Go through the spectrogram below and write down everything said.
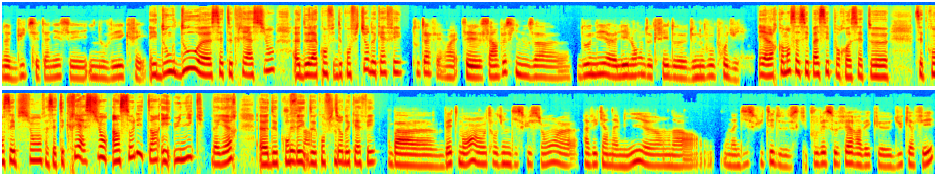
notre but cette année, c'est innover, créer. Et donc, d'où euh, cette création euh, de la de confiture de café Tout à fait, ouais. C'est un peu ce qui nous a donné euh, l'élan de créer de, nouveaux produits. Et alors, comment ça s'est passé pour cette, cette conception, enfin cette création insolite hein, et unique d'ailleurs de, de confiture de café? Bah bêtement, hein, autour d'une discussion avec un ami, on a on a discuté de ce qui pouvait se faire avec du café.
